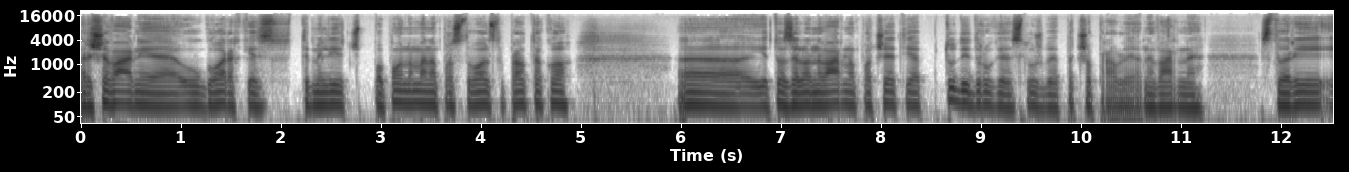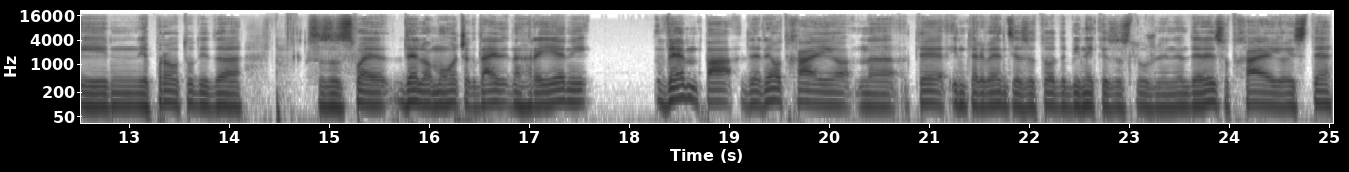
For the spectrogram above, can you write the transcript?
reševanje v gorah, ki temelji popolnoma na prostovoljstvu. Prav tako uh, je to zelo nevarno početje, tudi druge službe pač opravljajo nevarne stvari, in je prav tudi, da so za svoje delo mogoče kdaj nagrajeni. Vem pa, da ne odhajajo na te intervencije zato, da bi nekaj zaslužili, ne? da res odhajajo iz te,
